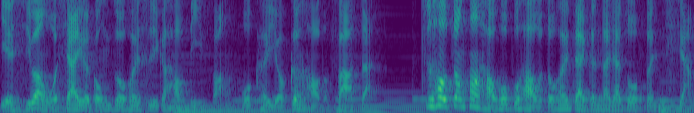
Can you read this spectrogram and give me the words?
也希望我下一个工作会是一个好地方，我可以有更好的发展。之后状况好或不好，我都会再跟大家做分享。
